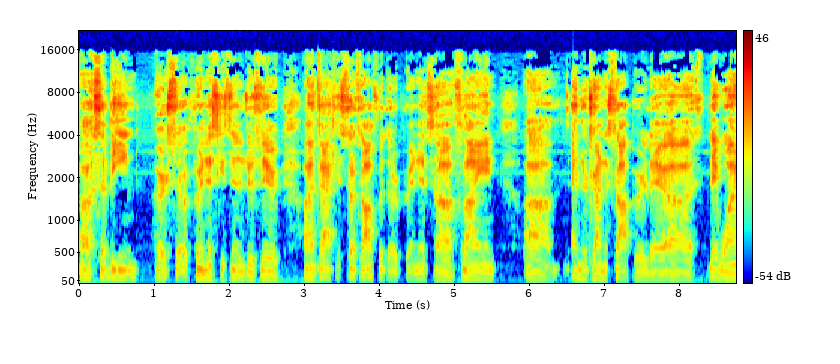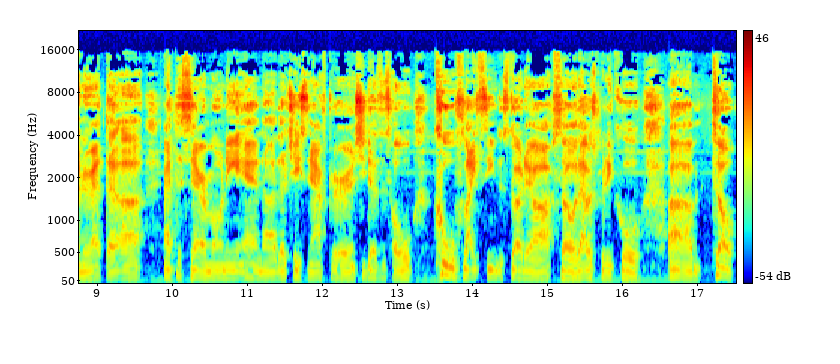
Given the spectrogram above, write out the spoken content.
uh, Sabine, her apprentice gets introduced there. Uh, in fact, it starts off with her apprentice uh, flying, uh, and they're trying to stop her. They uh, they want her at the uh, at the ceremony, and uh, they're chasing after her, and she does this whole cool flight scene to start it off. So that was pretty cool. Um, so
